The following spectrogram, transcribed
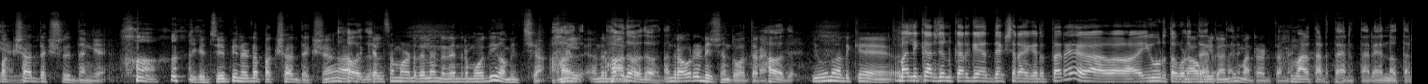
ಪಕ್ಷಾಧ್ಯಕ್ಷರು ಇದ್ದಂಗೆ ಈಗ ಜೆ ಪಿ ನಡ್ಡಾ ಪಕ್ಷಾಧ್ಯಕ್ಷ ಕೆಲಸ ಮಾಡೋದೆಲ್ಲ ನರೇಂದ್ರ ಮೋದಿ ಅಮಿತ್ ಶಾ. ಅಂದ್ರೆ ಹೌದು, ಮಾತ್ರ- ಹೌದು, ಹೌದು. ಅಂದ್ರೆ ಅವರೇ ಡಿಸಿಷನ್ ತಗೋತಾರೆ. ಇವನು ಅದಕ್ಕೆ ಮಲ್ಲಿಕಾರ್ಜುನ್ ಖರ್ಗೆ ಅಧ್ಯಕ್ಷರಾಗಿರ್ತಾರೆ ಇವರು ತಗೊಳ್ತಾ ಮಾತಾಡ್ತಾರೆ. ಮಾತಾಡ್ತಾ ಇರ್ತಾರೆ ಅನ್ನೋ ತರ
